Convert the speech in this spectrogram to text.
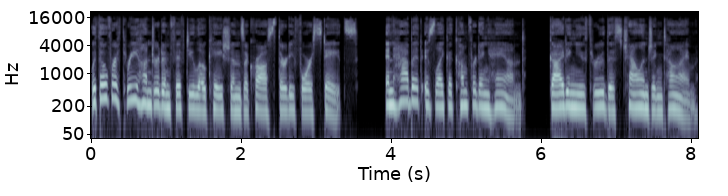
With over 350 locations across 34 states, Enhabit is like a comforting hand, guiding you through this challenging time.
